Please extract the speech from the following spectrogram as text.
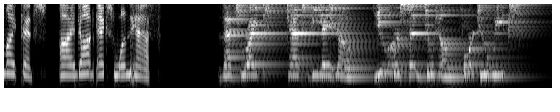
My pets, I got X one half. That's right, Cat Diego, you are sent to hell for two weeks.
